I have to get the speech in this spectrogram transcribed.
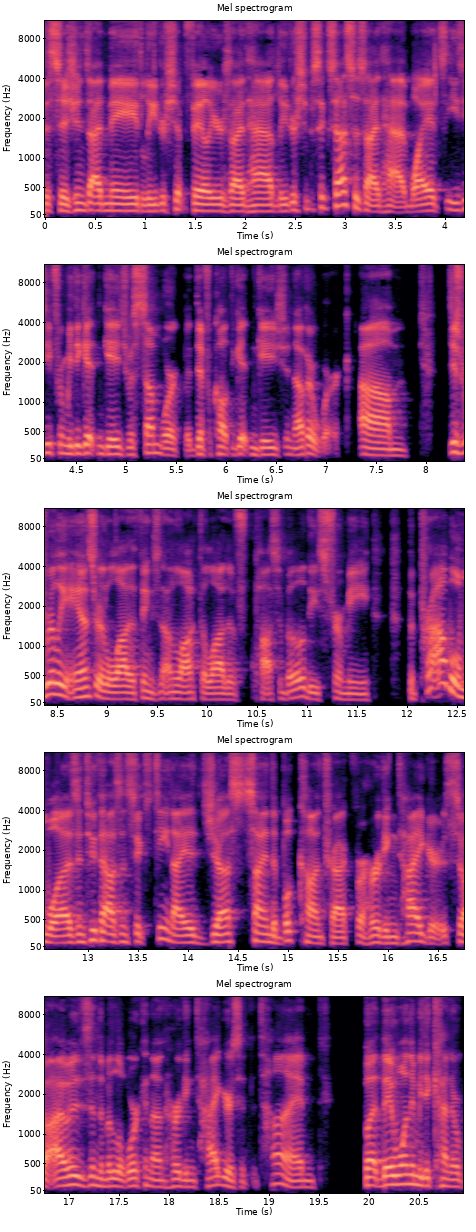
decisions I'd made, leadership failures I'd had, leadership successes I'd had, why it's easy for me to get engaged with some work, but difficult to get engaged in other work. Um, just really answered a lot of things and unlocked a lot of possibilities for me. The problem was in 2016, I had just signed a book contract for Herding Tigers. So I was in the middle of working on Herding Tigers at the time, but they wanted me to kind of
